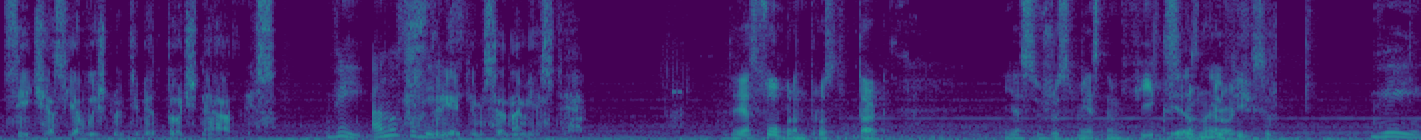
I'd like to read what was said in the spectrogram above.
Сейчас я вышлю тебе точный адрес. Ви, а ну соберись. Встретимся на месте. Да я собран просто так. Я сижу с местным фиксером, Я знаю короче. фиксер. Ви,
